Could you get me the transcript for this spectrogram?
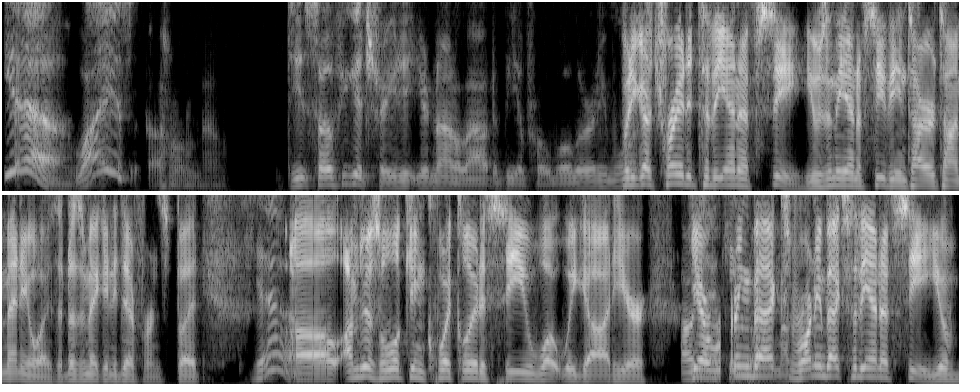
Yeah. Why is I don't know. Do you, so if you get traded, you're not allowed to be a Pro Bowler anymore. but he got traded to the nfc he was in the nfc the entire time anyways it doesn't make any difference but yeah. Uh, I'm just looking quickly to see what we got here. Oh, yeah, keep running backs, running backs for the NFC. You have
